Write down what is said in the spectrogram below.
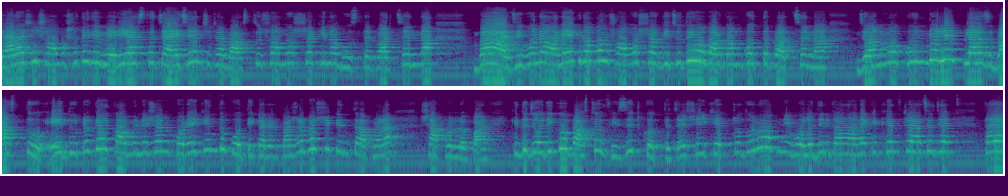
যারা সেই সমস্যা থেকে বেরিয়ে আসতে চাইছেন, সেটা বাস্তু সমস্যা কিনা বুঝতে পারছেন না, বা জীবনে অনেক রকম সমস্যা কিছুতেই ওভারকাম করতে পারছেন না। জন্মকুণ্ডলী প্লাস বাস্তু, এই দুটোকে কম্বিনেশন করে কিন্তু প্রতিকারের পাশাপাশি কিন্তু আপনারা সাফল্য পান। কিন্তু যদি কেউ বাস্তু ভিজিট করতে চায়, সেই ক্ষেত্র ধরেও আপনি বলে দিন, কারণ অনেকের ক্ষেত্রে আছে যে তারা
